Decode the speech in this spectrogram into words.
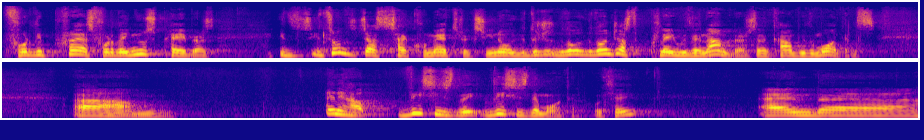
For the press, for the newspapers. It's, it's not just psychometrics, you know, you don't, you don't just play with the numbers and come with models. Um, Anyhow, this is the, this is the model, okay? And uh,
